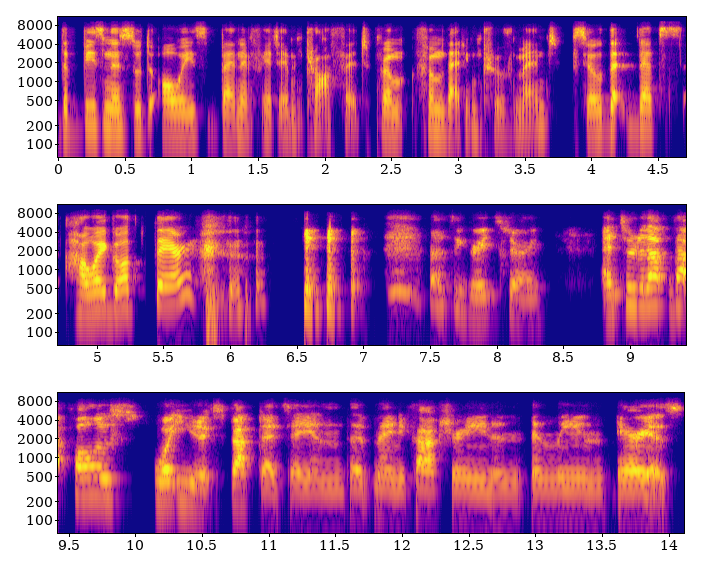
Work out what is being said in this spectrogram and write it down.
the business would always benefit and profit from from that improvement so that, that's how i got there that's a great story and sort of that that follows what you'd expect i'd say in the manufacturing and, and lean areas.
